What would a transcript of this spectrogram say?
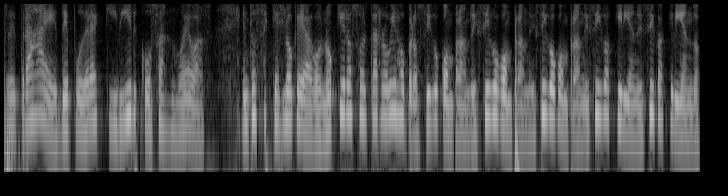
retrae de poder adquirir cosas nuevas. Entonces, ¿qué es lo que hago? No quiero soltar lo viejo, pero sigo comprando y sigo comprando y sigo comprando y sigo adquiriendo y sigo adquiriendo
